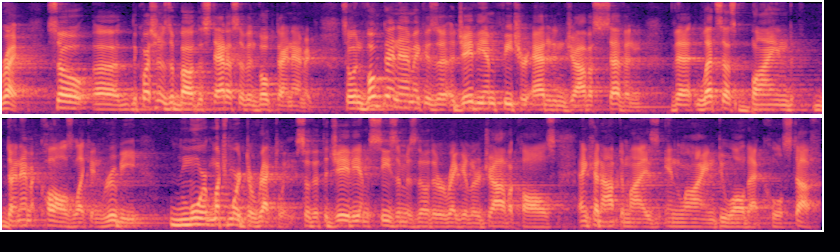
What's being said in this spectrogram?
Right, so uh, the question is about the status of Invoke Dynamic. So Invoke Dynamic is a, a, JVM feature added in Java 7 that lets us bind dynamic calls like in Ruby more, much more directly so that the JVM sees them as though they're regular Java calls and can optimize inline, do all that cool stuff.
